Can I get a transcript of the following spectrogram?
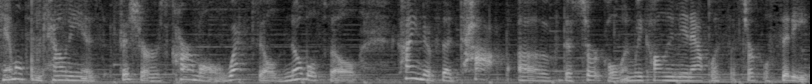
Hamilton County is Fishers, Carmel, Westfield, Noblesville, kind of the top of the circle, and we call Indianapolis the Circle City.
